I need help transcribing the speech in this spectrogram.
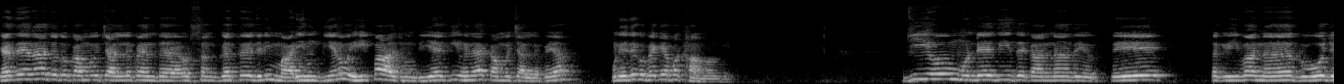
ਕਹਿੰਦੇ ਆ ਨਾ ਜਦੋਂ ਕੰਮ ਚੱਲ ਪੈਂਦਾ ਹੈ, ਉਹ ਸੰਗਤ ਜਿਹੜੀ ਮਾੜੀ ਹੁੰਦੀ ਹੈ ਨਾ ਉਹ ਇਹੀ ਭਾਲ ਚ ਹੁੰਦੀ ਹੈ ਕਿ ਇਹਦਾ ਕੰਮ ਚੱਲ ਪਿਆ ਹੁਣ ਇਹਦੇ ਕੋਲ ਬਹਿ ਕੇ ਆਪਾਂ ਖਾਵਾਂਗੇ। ਜੀ ਉਹ ਮੁੰਡੇ ਦੀ ਦੁਕਾਨਾਂ ਦੇ ਉੱਤੇ ਤਕਰੀਬਨ ਰੋਜ਼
